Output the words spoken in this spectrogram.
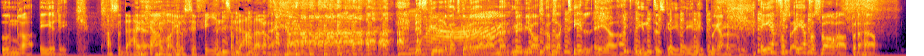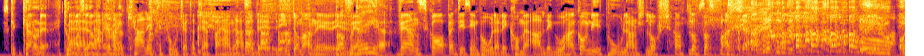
Undrar Erik. Alltså det här kan vara Josefin som det handlar om. Det skulle det faktiskt kunna göra, men, men jag har sagt till er att inte skriva in hit i programmet. En får, en får svara på det här. Ska, kan du det? Thomas Eh, Järven är han väldigt... kan inte fortsätta träffa henne. Alltså det, inte om han är, Varför är det? Vänskapen till sin polare, det kommer aldrig gå. Han kommer bli polarns låtsas- låtsasfarsa. Och, och,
